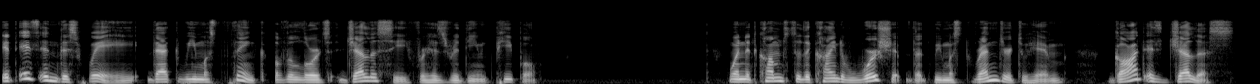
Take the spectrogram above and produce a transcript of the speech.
It is in this way that we must think of the Lord's jealousy for his redeemed people. When it comes to the kind of worship that we must render to him, God is jealous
